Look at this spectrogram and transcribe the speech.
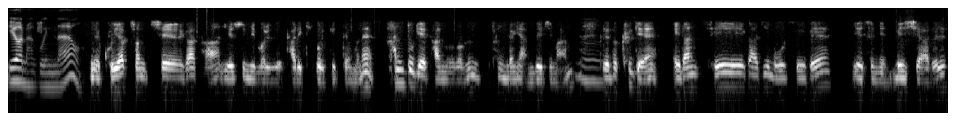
예언하고 있나요? 네, 구약 전체가 다 예수님을 가리키고 있기 때문에 한두 개 단어로는 설명이 안 되지만 음. 그래도 크게 이런 세 가지 모습의 예수님 메시아를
